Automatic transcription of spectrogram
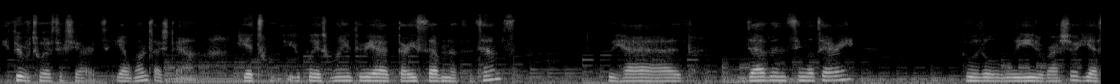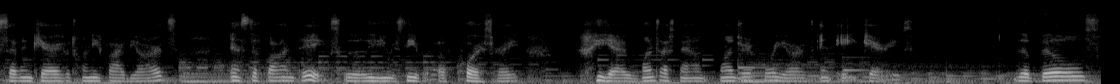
He threw for 26 yards. He had one touchdown. He had tw- he completed 23 out of 37 of his attempts. we have Devin Singletary, who is the lead rusher. He has seven carries for 25 yards. And Stefon Diggs, who is the leading receiver, of course, right? He had one touchdown, 104 yards, and eight carries. The Bills,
